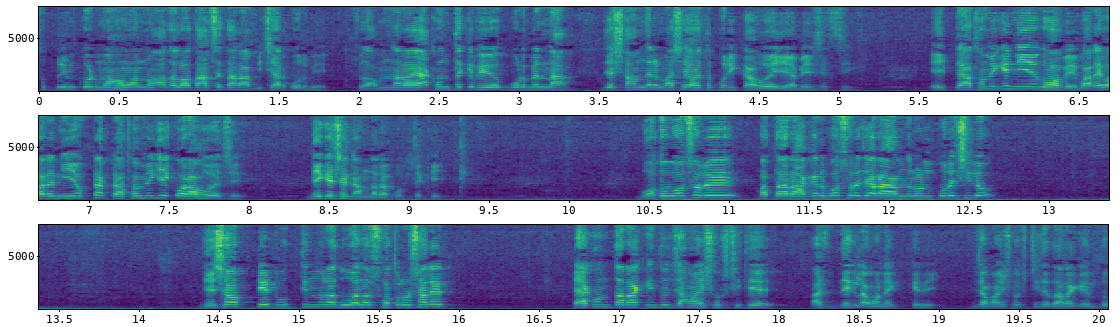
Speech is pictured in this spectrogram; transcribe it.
সুপ্রিম কোর্ট মহামান্য আদালত আছে, তারা বিচার করবে। তো আপনারা এখন থেকে ভেবে পড়বেন না যে সামনের মাসে হয়তো পরীক্ষা হয়ে যাবে এসএসসি। এই প্রাথমিকে নিয়োগ হবে, বারে বারে নিয়োগটা প্রাথমিকেই করা হয়েছে। দেখেছেন আপনারা প্রত্যেকেই। গত বছরে বা তার আগের বছরে যারা আন্দোলন করেছিল, যেসব টেট উত্তীর্ণরা দু হাজার সতেরো সালের, এখন তারা কিন্তু জামাই ষষ্ঠীতে, আজ দেখলাম অনেককেই জামাই ষষ্ঠীতে তারা কিন্তু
